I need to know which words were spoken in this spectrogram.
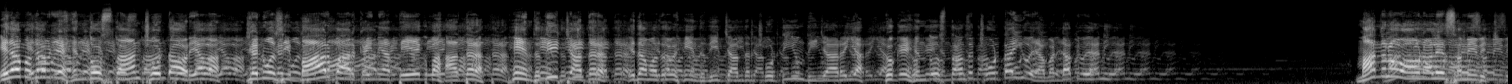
ਇਹਦਾ ਮਤਲਬ ਜੇ ਹਿੰਦੁਸਤਾਨ ਛੋਟਾ ਹੋ ਰਿਹਾ ਵਾ ਜਿਹਨੂੰ ਅਸੀਂ ਬਾਰ-ਬਾਰ ਕਹਿੰਦੇ ਆ ਤੇਗ ਬਹਾਦਰ ਹਿੰਦ ਦੀ ਚਾਦਰ। ਇਹਦਾ ਮਤਲਬ ਹਿੰਦ ਦੀ ਚਾਦਰ ਛੋਟੀ ਹੁੰਦੀ ਜਾ ਰਹੀ ਆ ਕਿਉਂਕਿ ਹਿੰਦੁਸਤਾਨ ਤਾਂ ਛੋਟਾ ਹੀ ਹੋਇਆ ਵੱਡਾ ਤੇ ਹੋਇਆ ਨਹੀਂ। ਮੰਨ ਲਓ ਆਉਣ ਵਾਲੇ ਸਮੇਂ ਵਿੱਚ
